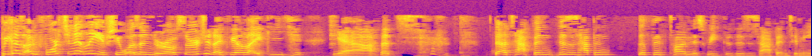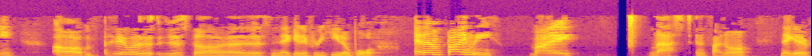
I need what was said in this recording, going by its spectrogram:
because unfortunately, if she was a neurosurgeon, I feel like yeah, that's that's happened. This has happened the fifth time this week that this has happened to me. Um, it was just uh, this negative reheatable. And then finally, my last and final negative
